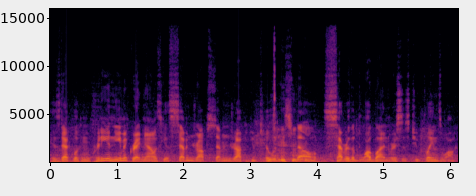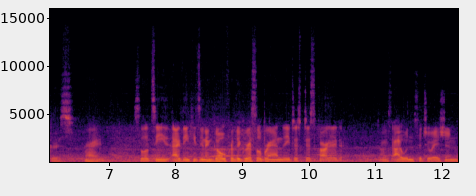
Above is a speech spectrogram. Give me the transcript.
his deck looking pretty anemic right now as he has seven drop, seven drop utility spell, sever the bloodline versus two planeswalkers. Right. So let's see. I think he's going to go for the Griselbrand that he just discarded. At least I would in situation.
